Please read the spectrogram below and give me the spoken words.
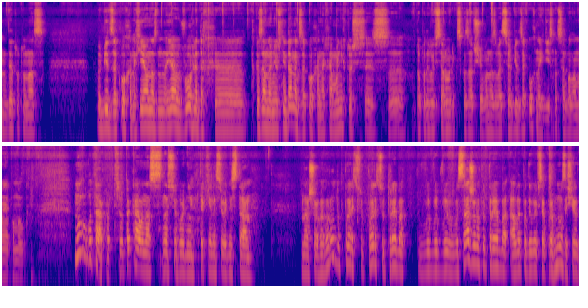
де тут у нас Обід закоханих. Я, у нас, я в оглядах казав на нього сніданок закоханих, а мені хтось з, хто подивився ролик, сказав, що воно називається обід закоханих. Дійсно, це була моя помилка. Ну, отак от. Отака у нас на сьогодні, такий на сьогодні стан нашого городу. Перцю, перцю треба ви- ви- ви- висаджувати треба, але подивився прогнози, ще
